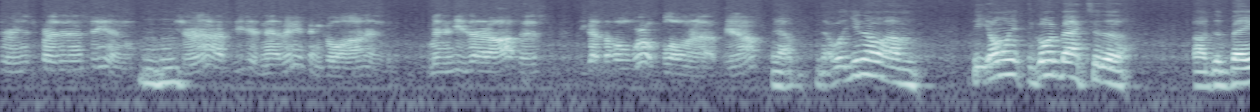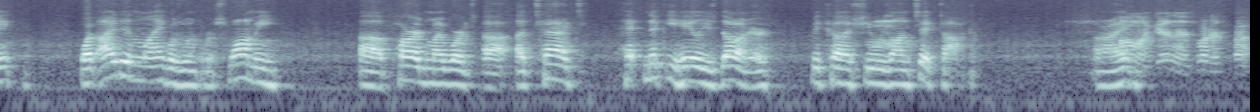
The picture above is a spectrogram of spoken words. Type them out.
during his presidency, and Mm-hmm. sure enough, he didn't have anything going on. And the minute he's out of office, you got the whole world blowing up, you know. Yeah. Well, you know, um, the only going back to the uh, debate, what I didn't like was when Ramaswamy, uh, pardon my words, uh, attacked Nikki Haley's daughter because she was on TikTok. All right. Oh my goodness, what a, uh,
